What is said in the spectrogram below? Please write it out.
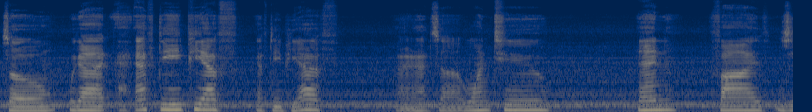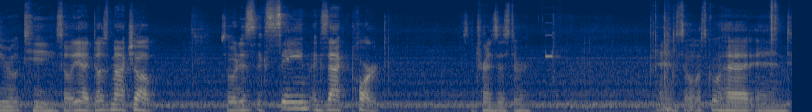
So we got FDPF, FDPF, that's uh, 12N50T. So yeah, it does match up. So it is the same exact part. It's the transistor. And so let's go ahead and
